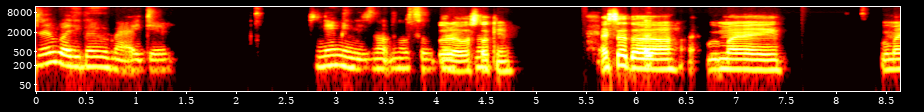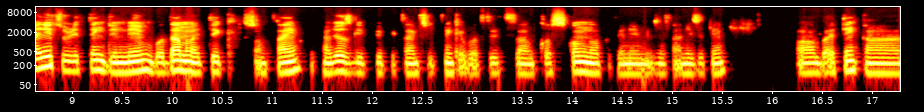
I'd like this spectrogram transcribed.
Is everybody going with my idea? Naming is not not so. Sorry, I was not- talking. I said, uh, we might, we might need to rethink the name, but that might take some time. And just give people time to think about it, um, because coming up with a name isn't an easy thing. Um, but I think, uh,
